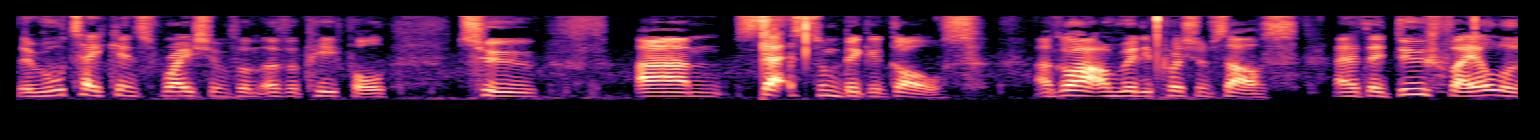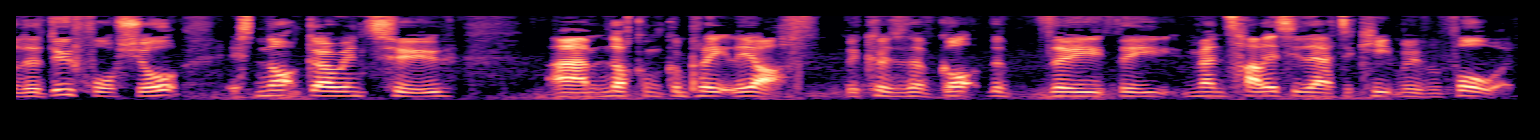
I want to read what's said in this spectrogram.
They will take inspiration from other people to um, set some bigger goals and go out and really push themselves. And if they do fail or they do fall short, it's not going to um, knock them completely off because they've got the, the, the mentality there to keep moving forward.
